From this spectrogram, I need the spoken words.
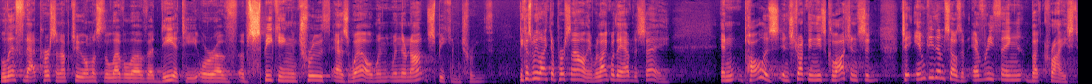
lift that person up to almost the level of a deity or of, of speaking truth as well when, when they're not speaking truth. Because we like their personality, we like what they have to say. And Paul is instructing these Colossians to, to empty themselves of everything but Christ.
